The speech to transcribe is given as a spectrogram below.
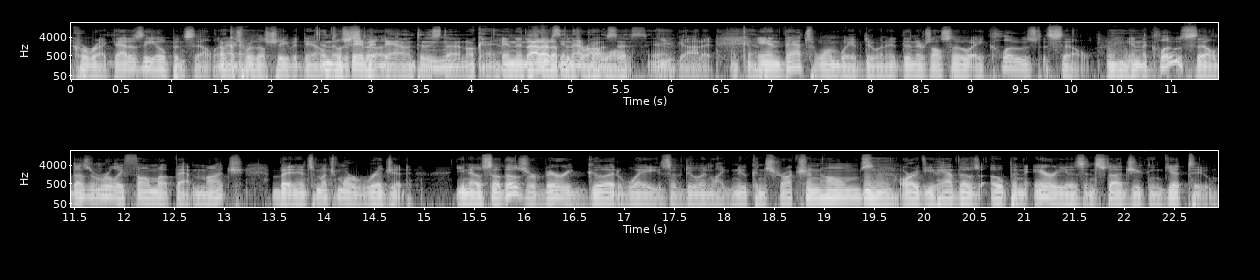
Correct. That is the open cell, and that's where they'll shave it down. and to they'll the shave it down to the stud. Okay, Mm-hmm. And then that I've up seen the that process. Yeah. You got it. Okay. And that's one way of doing it. Then there's also a closed cell. Mm-hmm. And the closed cell doesn't really foam up that much, but it's much more rigid. You know, so those are very good ways of doing like new construction homes, Mm-hmm. or if you have those open areas and studs you can get to.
